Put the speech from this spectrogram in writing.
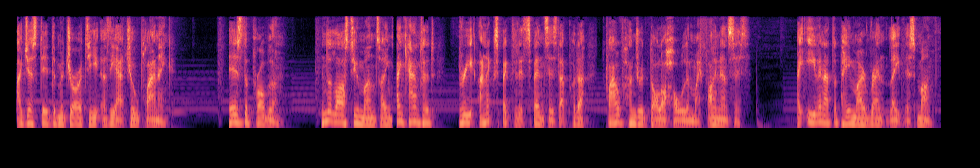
I just did the majority of the actual planning. Here's the problem. In the last two months, I encountered three unexpected expenses that put a $1,200 hole in my finances. I even had to pay my rent late this month.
